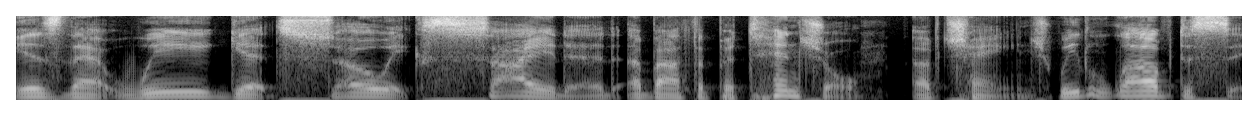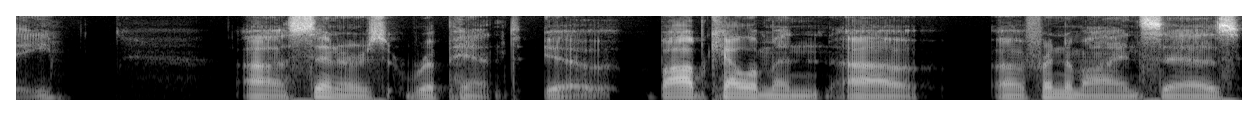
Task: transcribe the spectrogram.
is that we get so excited about the potential of change. We love to see uh, sinners repent. Uh, Bob Kellemen, uh, a friend of mine, says,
